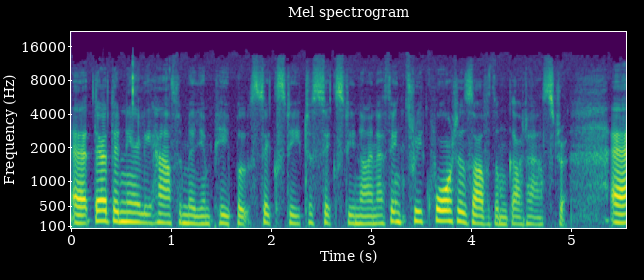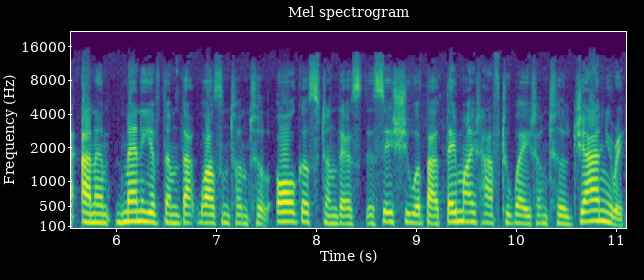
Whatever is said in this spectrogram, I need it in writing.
Uh, they're the nearly half a million people, 60 to 69. I think three quarters of them got Astra. Uh, and um, many of them that wasn't until August. And there's this issue about they might have to wait until January.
